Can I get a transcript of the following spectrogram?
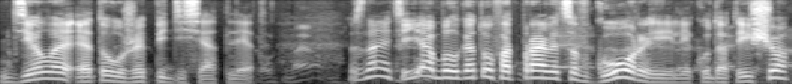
делая это уже 50 лет. Знаете, я был готов отправиться в горы или куда-то еще,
